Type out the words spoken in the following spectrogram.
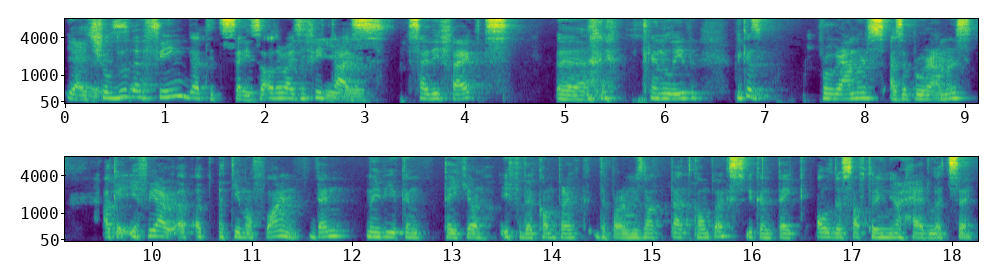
Yeah, it should do the thing that it says. Otherwise, if it yeah. has side effects, uh, can lead because programmers, as a programmers, okay if we are a, a, a, team of one then maybe you can take your if the complex the problem is not that complex you can take all the software in your head let's say.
